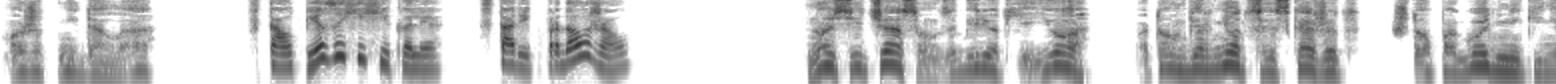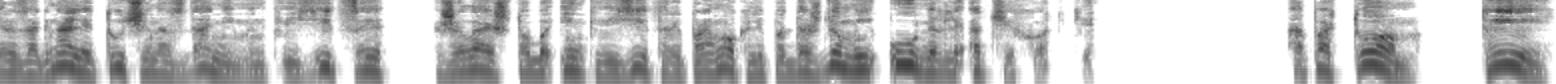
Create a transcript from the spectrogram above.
Может, не дала?» В толпе захихикали. Старик продолжал. «Но сейчас он заберет ее, потом вернется и скажет, что погодники не разогнали тучи над зданием Инквизиции, желая, чтобы инквизиторы промокли под дождем и умерли от чехотки. А потом ты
